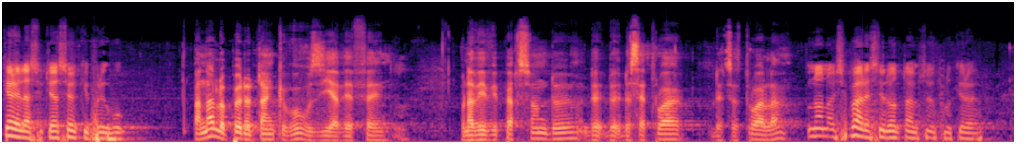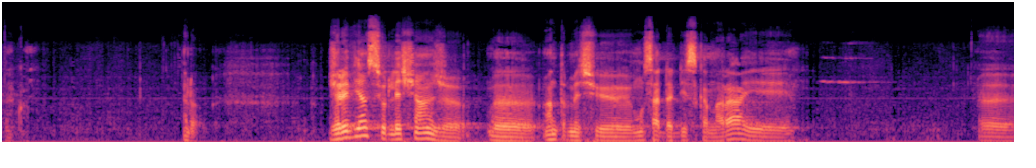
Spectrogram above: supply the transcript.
quelle est la situation qui prévaut. Pendant le peu de temps que vous, vous y avez fait, vous n'avez vu personne de, de, de- de ces trois de ces trois-là? Non, non, je ne suis pas resté longtemps, monsieur le procureur. D'accord. Alors, je reviens sur l'échange euh, entre M. Moussa Dadis Kamara et euh,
